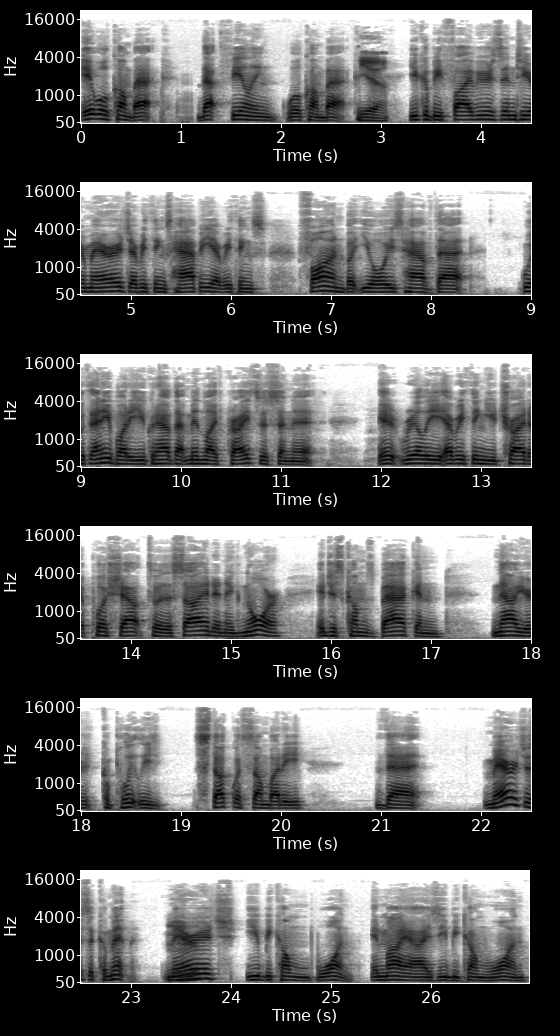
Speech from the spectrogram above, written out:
it will come back. That feeling will come back. Yeah. You could be five years into your marriage, everything's happy, everything's fun, but you always have that with anybody, you could have that midlife crisis and it it really everything you try to push out to the side and ignore, it just comes back and now you're completely stuck with somebody that marriage is a commitment. Mm-hmm. Marriage, you become one. In my eyes, you become one.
